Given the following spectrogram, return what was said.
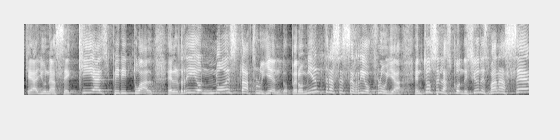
que hay una sequía espiritual. El río no está fluyendo, pero mientras ese río fluya, entonces las condiciones van a ser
